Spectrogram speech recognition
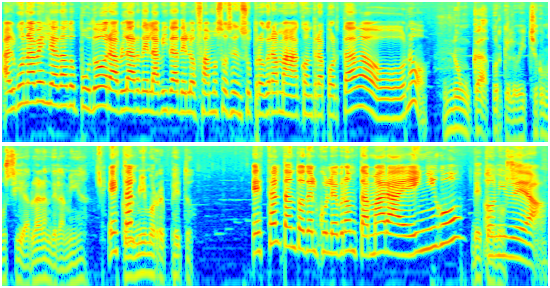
¿Alguna vez le ha dado pudor hablar de la vida de los famosos en su programa Contraportada o no? Nunca, porque lo he hecho como si hablaran de la mía. Está Con el- mismo respeto. ¿Está al tanto del culebrón Tamara e Íñigo? De ¿O ni todos. idea?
